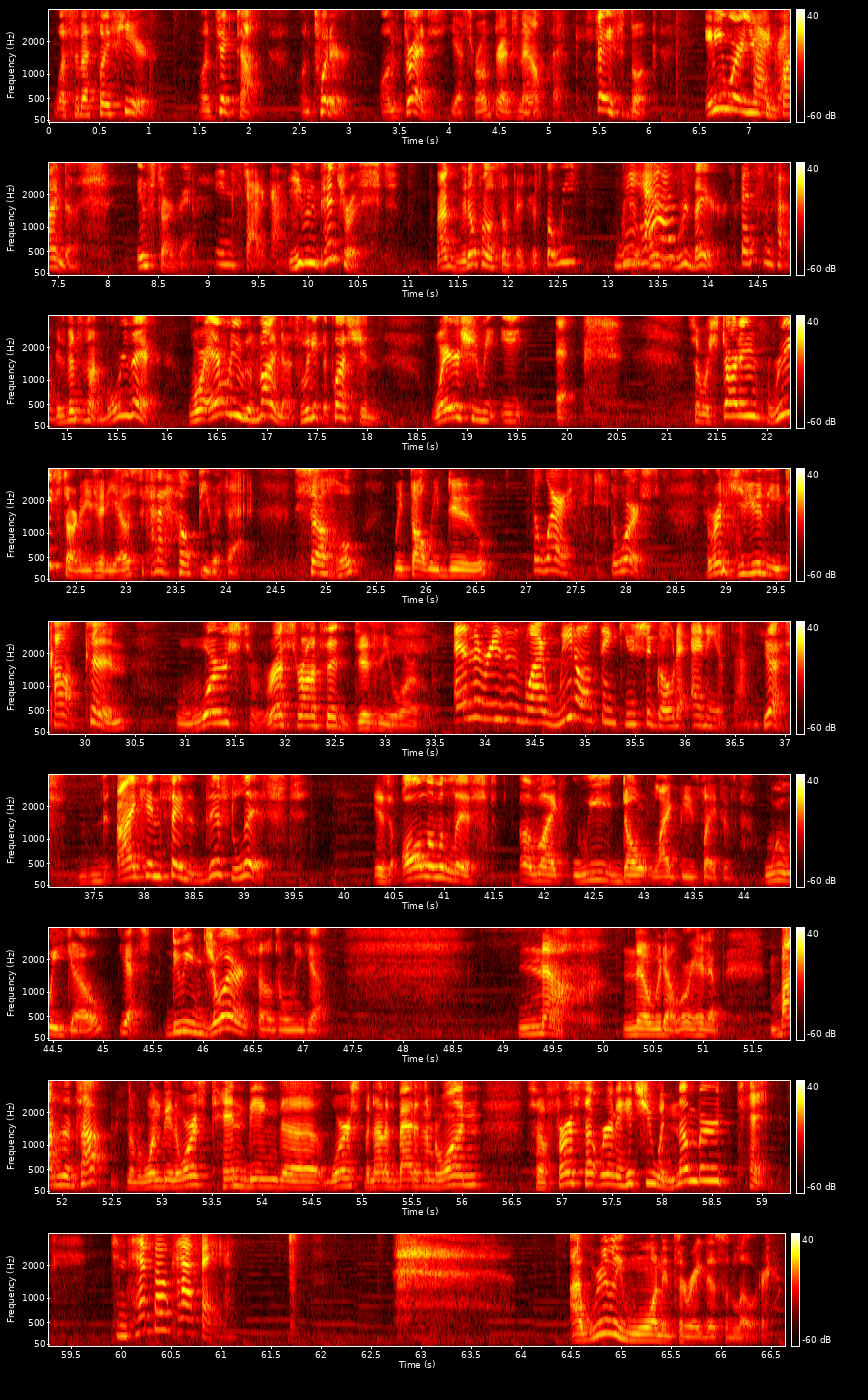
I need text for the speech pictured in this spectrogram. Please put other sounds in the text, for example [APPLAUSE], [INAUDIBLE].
What's the best place here? On TikTok, on Twitter, on Threads. Yes, we're on Threads now. Facebook. Facebook. Anywhere you can Instagram. find us. Instagram. Instagram. Even Pinterest. I, we don't post on Pinterest, but we We we're- have. We're, there. It's been some time. It's been some time, but we're there. Wherever you can find us, we get the question, where should we eat X? So we're starting, restarting these videos to kind of help you with that. So we thought we'd do The worst. the worst. So we're gonna give you the top 10 worst restaurants at Disney World. And the reasons why we don't think you should go to any of them. Yes, I can say that this list is all of a list of like, we don't like these places. Will we go? Yes. Do we enjoy ourselves when we go? No. No, we don't. We're gonna hit up bottom of the top, number one being the worst, 10 being the worst, but not as bad as number one. So, first up, we're gonna hit you with number 10. Contempo Cafe. [SIGHS] I really wanted to rate this one lower. [LAUGHS]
